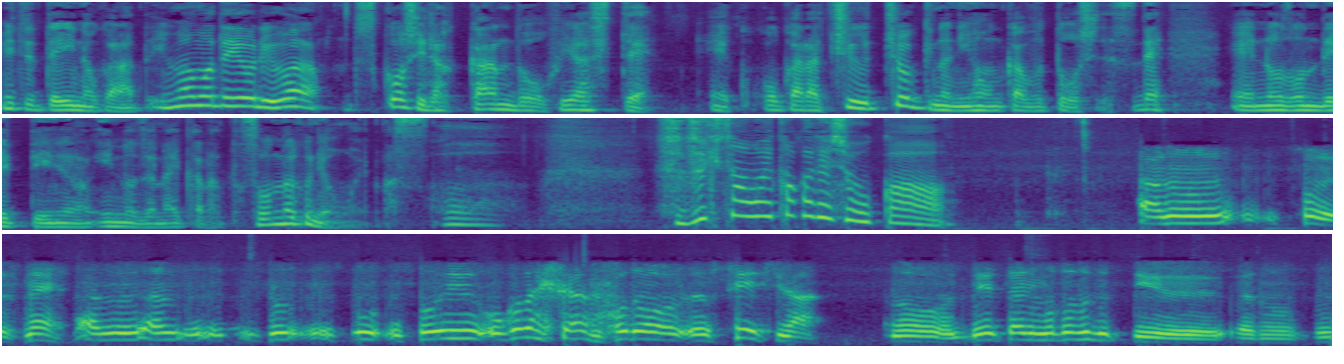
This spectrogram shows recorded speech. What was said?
見てていいのかなと。今までよりは少し楽観度を増やして、えここから中長期の日本株投資ですね、え望んでいっていいのいいのじゃないかなと、そんなふうに思います。鈴木さんはいかがでしょうか？あのそうですねあのあのそそういう岡崎さんほど精緻なあのデータに基づくっていうあの分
